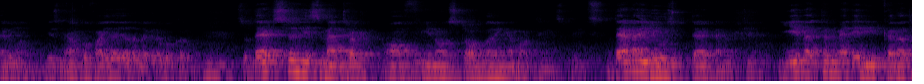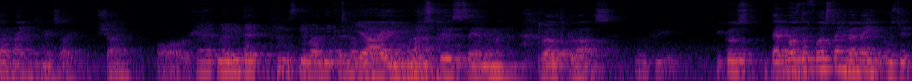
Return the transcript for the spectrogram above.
that one, जिसमें आपको फ़ायदा ज़्यादा लग रहा है वो करो। So that's uh, his method of you know stop worrying about things. That I used that time. Okay. ये मेथड मैंने रीड करा था नाइन्थ में शायद और अप्लाई भी था उसके बाद ही करना yeah I used this in twelfth class. Okay. Because that was the first time when I used it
